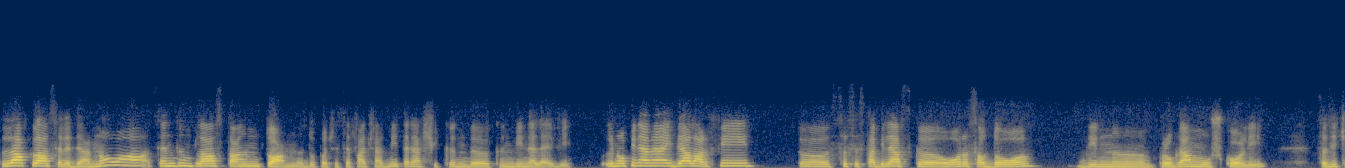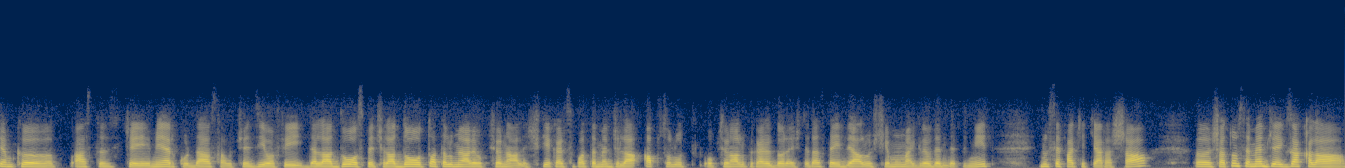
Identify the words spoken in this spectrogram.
La clasele de a noua se întâmplă asta în toamnă, după ce se face admiterea și când, când vin elevii. În opinia mea, ideal ar fi uh, să se stabilească o oră sau două din uh, programul școlii să zicem că astăzi ce e miercuri, da, sau ce zi o fi, de la 12 la 2 toată lumea are opționale și fiecare se poate merge la absolut opționalul pe care îl dorește. De asta e idealul și e mult mai greu de îndeplinit. Nu se face chiar așa uh, și atunci se merge exact ca la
